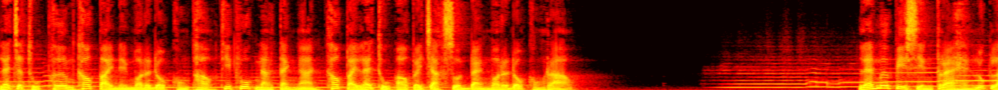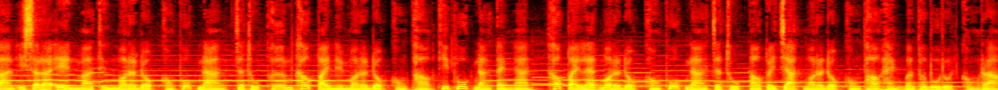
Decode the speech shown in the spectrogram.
และจะถูกเพิ่มเข้าไปในมรดกของเผ่าที่พวกนางแต่งงานเข้าไปและถูกเอาไปจากส่วนแบ่งมรดกของเรา และเมื่อปีเสียงแตรแห่งลูกหลานอิสราเอลมาถึงมรดกของพวกนางจะถูกเพิ่มเข้าไปในมรดกของเผ่าที่พวกนางแต่งงานเข้าไปและมรดกของพวกนางจะถูกเอาไปจากมรดกของเผ่าแห่งบรรพบุรุษของเรา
